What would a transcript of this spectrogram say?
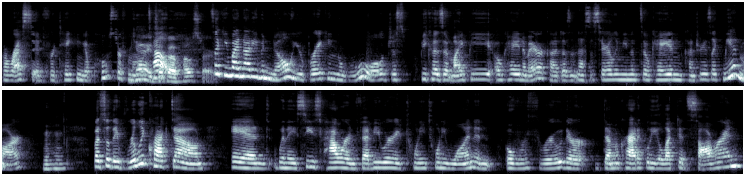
arrested for taking a poster from a Yeah, he hotel. took a poster. It's like you might not even know you're breaking a rule just because it might be okay in America. It doesn't necessarily mean it's okay in countries like Myanmar. Mm-hmm. But so they've really cracked down. And when they seized power in February 2021 and overthrew their democratically elected sovereign,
